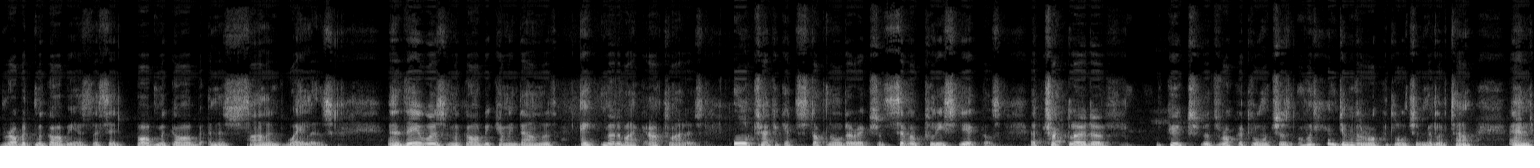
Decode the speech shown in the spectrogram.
Robert Mugabe, as they said, Bob Mugabe and his silent wailers. Uh, there was Mugabe coming down with eight motorbike outriders. All traffic had to stop in all directions. Several police vehicles, a truckload of gooks with rocket launchers. What are you going to do with a rocket launcher in the middle of town? And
